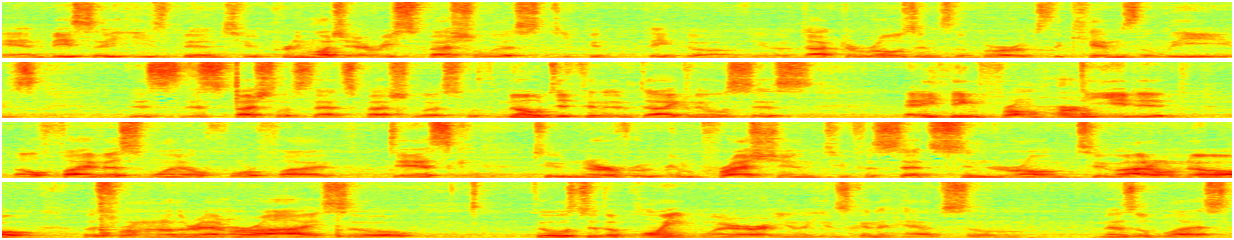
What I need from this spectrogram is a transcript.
and basically he's been to pretty much every specialist you could think of. You know, Dr. Rosens, the Bergs, the Kims, the Lees, this this specialist, that specialist, with no definitive diagnosis. Anything from herniated L5S1, L4-5 disc to nerve root compression to facet syndrome to I don't know. Let's run another MRI. So Phil was to the point where you know he was going to have some mesoblast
